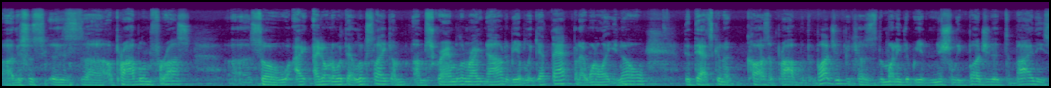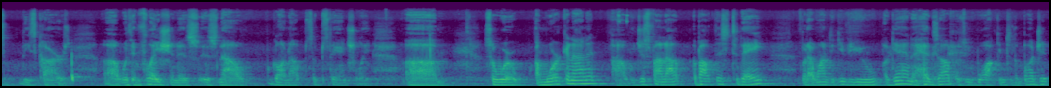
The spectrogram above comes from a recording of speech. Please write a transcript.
Uh, This is, is uh, a problem for us. Uh, So I, I don't know what that looks like. I'm, I'm scrambling right now to be able to get that, but I want to let you know that that's going to cause a problem with the budget because the money that we had initially budgeted to buy these, these cars uh, with inflation is, is now gone up substantially. Um, So we're, I'm working on it. Uh, We just found out about this today, but I wanted to give you, again, a heads up as we walk into the budget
